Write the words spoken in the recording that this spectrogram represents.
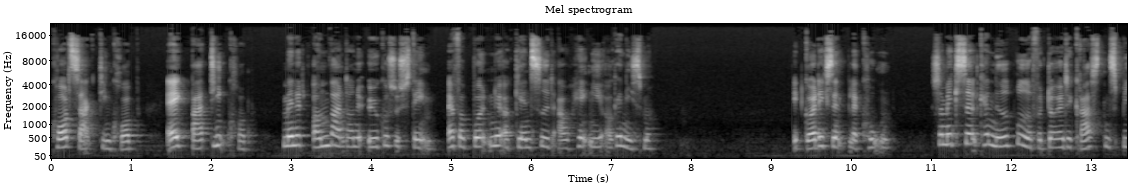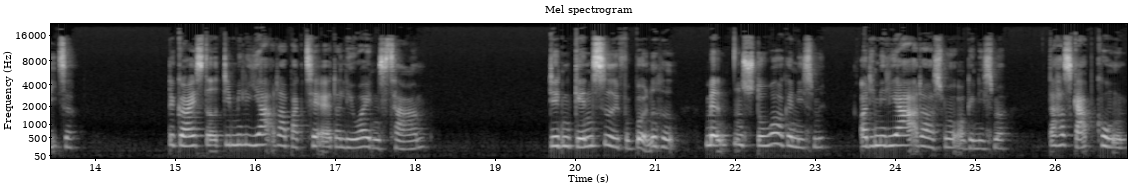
Kort sagt, din krop er ikke bare din krop, men et omvandrende økosystem af forbundne og gensidigt afhængige organismer. Et godt eksempel er koen, som ikke selv kan nedbryde og fordøje det græs, den spiser. Det gør i stedet de milliarder af bakterier, der lever i dens tarme. Det er den gensidige forbundethed mellem den store organisme og de milliarder af små organismer, der har skabt koen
